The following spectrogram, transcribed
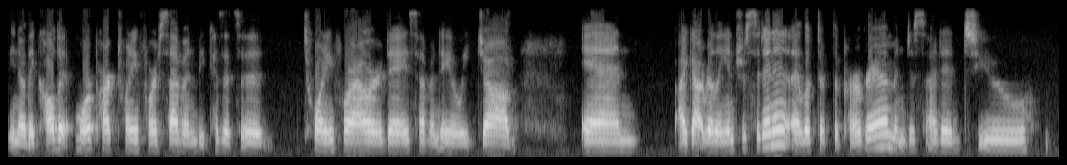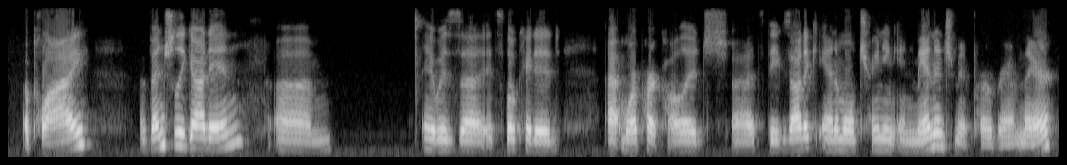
you know they called it Moorpark 24/7 because it's a 24 hour a day 7 day a week job. And I got really interested in it. I looked up the program and decided to apply. Eventually got in um, it was uh, it's located at Moorpark College uh, it's the exotic animal training and management program there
